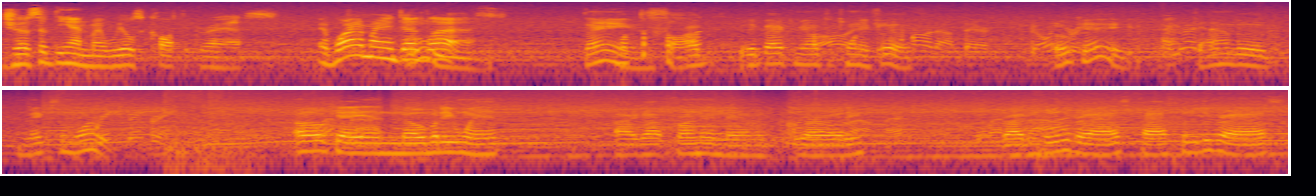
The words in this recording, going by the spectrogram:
Just at the end, my wheels caught the grass. And why am I in dead Ooh. last? Dang. What the fuck? I- It backed me out to All right, keep 25th. out there. Okay. Are you ready Time now? to make some work. Okay, and nobody went. I got front end damage already. Left Driving through the grass, passed through the grass.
